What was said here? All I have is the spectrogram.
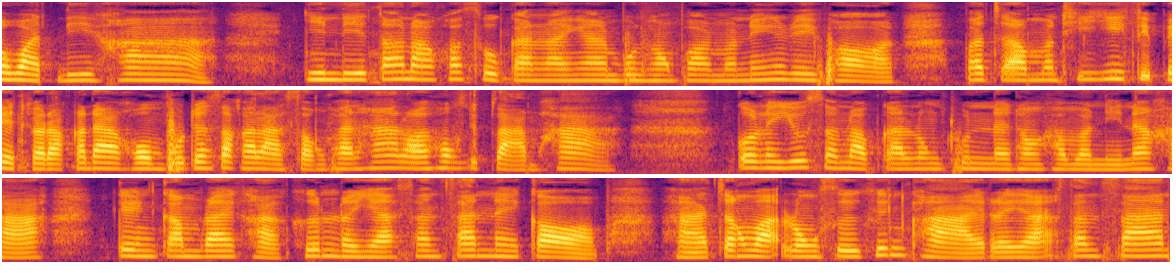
สวัสดีค่ะ ยินดีต้อนรับเข้าสู่การรายงานบุญของพร Morning Report ประจำวันที่ 21 กรกฎาคม พุทธศักราช 2563 ค่ะ กลยุทธ์สำหรับการลงทุนในทองคำวันนี้นะคะ เก็งกำไรขาขึ้นระยะสั้นๆ ในกรอบ หาจังหวะลงซื้อขึ้นขายระยะสั้น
